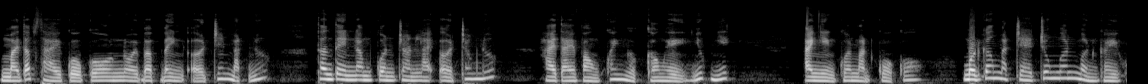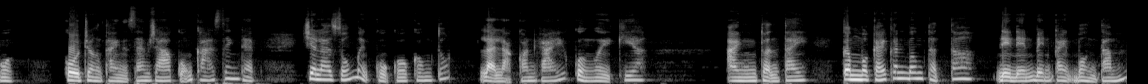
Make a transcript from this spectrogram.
Mái tóc dài của cô nổi bập bềnh ở trên mặt nước, thân thể nằm quần tròn lại ở trong nước, hai tay vòng quanh ngực không hề nhúc nhích. Anh nhìn khuôn mặt của cô, một gương mặt trẻ trung mơn mần gầy guộc. Cô trưởng thành xem ra cũng khá xinh đẹp, chỉ là số mệnh của cô không tốt, lại là con gái của người kia. Anh thuận tay, cầm một cái khăn bông thật to, đi đến bên cạnh bồn tắm,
